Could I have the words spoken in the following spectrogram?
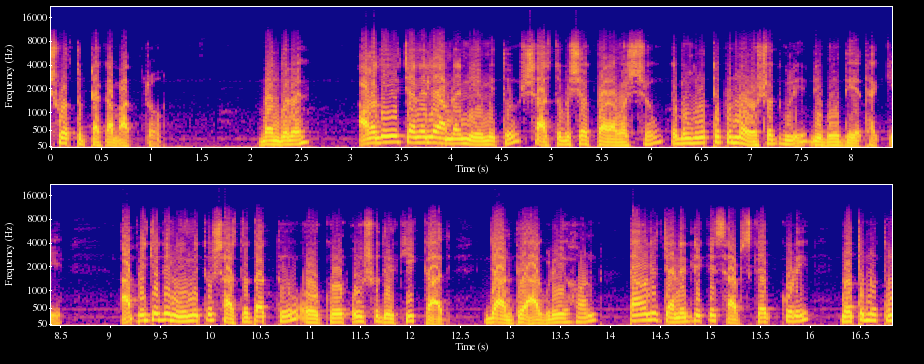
সত্তর টাকা মাত্র। বন্ধুরা, আমাদের এই চ্যানেলে আমরা নিয়মিত স্বাস্থ্য বিষয়ক পরামর্শ এবং গুরুত্বপূর্ণ ঔষধগুলি রিভিউ দিয়ে থাকি। আপনি যদি নিয়মিত স্বাস্থ্য তথ্য ও কোন ঔষধের কি কাজ জানতে আগ্রহী হন, তাহলে চ্যানেলটিকে সাবস্ক্রাইব করে নতুন নতুন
